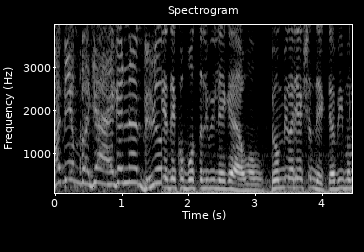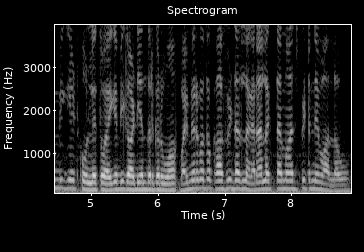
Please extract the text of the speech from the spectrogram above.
अभी मज़ा आएगा ना भिड़ो। ये देखो बोतल भी लेके आया हुआ हूँ। मम्मी का रिएक्शन देखते हैं। अभी मम्मी गेट खोलने तो आएगी अभी गाड़ी अंदर करूँगा भाई मेरे को तो काफ़ी डर लग रहा है लगता है मैं आज पिटने वाला हूँ।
